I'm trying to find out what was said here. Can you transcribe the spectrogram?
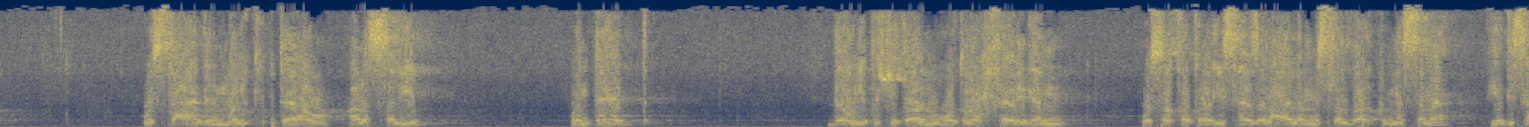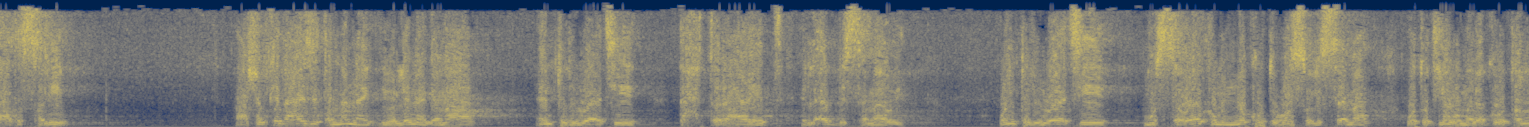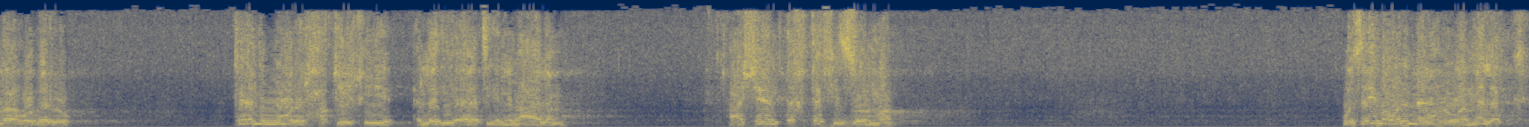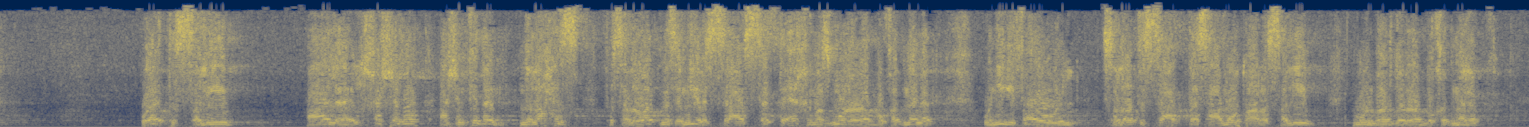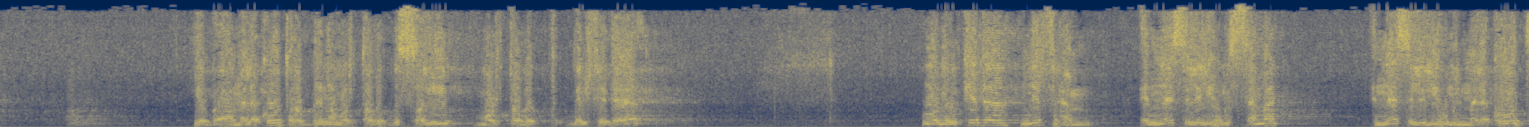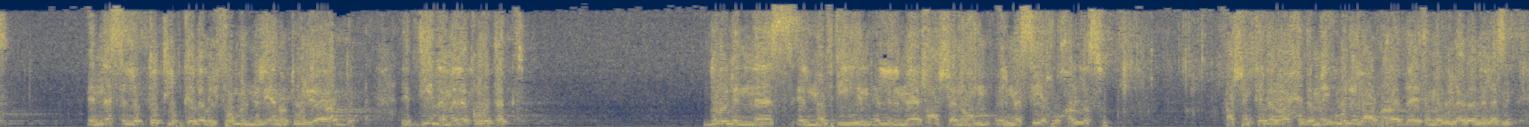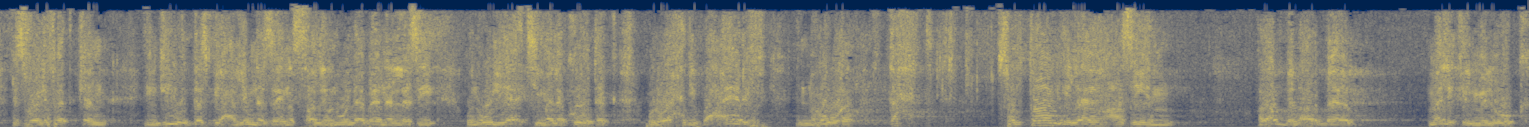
واستعاد الملك بتاعه على الصليب. وانتهت دولة الشيطان وطرح خارجا وسقط رئيس هذا العالم مثل البرق من السماء. هي دي ساعة الصليب. عشان كده عايز يطمنا يقول لنا يا جماعة أنتوا دلوقتي تحت رعاية الأب السماوي. وانتوا دلوقتي مستواكم إنكم تبصوا للسماء وتطلبوا ملكوت الله وبره. كان النور الحقيقي الذي آتي إلى العالم عشان تختفي الظلمة. وزي ما قلنا هو ملك وقت الصليب على الخشبة. عشان كده نلاحظ في صلوات مزامير الساعة الستة آخر مزمور الرب قد ملك. ونيجي في أول صلاة الساعة التاسعة موته على الصليب نقول برضه الرب قد ملك. يبقى ملكوت ربنا مرتبط بالصليب مرتبط بالفداء. ومن كده نفهم الناس اللي ليهم السماء الناس اللي ليهم الملكوت الناس اللي بتطلب كده بالفم المليان وتقول يا رب ادينا ملكوتك. دول الناس المفديين اللي مات عشانهم المسيح وخلصهم عشان كده الواحد لما يقول العبارات ديت لما يقول أبانا الذي الأسبوع اللي فات كان إنجيل والداس بيعلمنا إزاي نصلي ونقول أبانا الذي ونقول يأتي ملكوتك. والواحد يبقى عارف إن هو تحت سلطان إله عظيم رب الأرباب ملك الملوك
